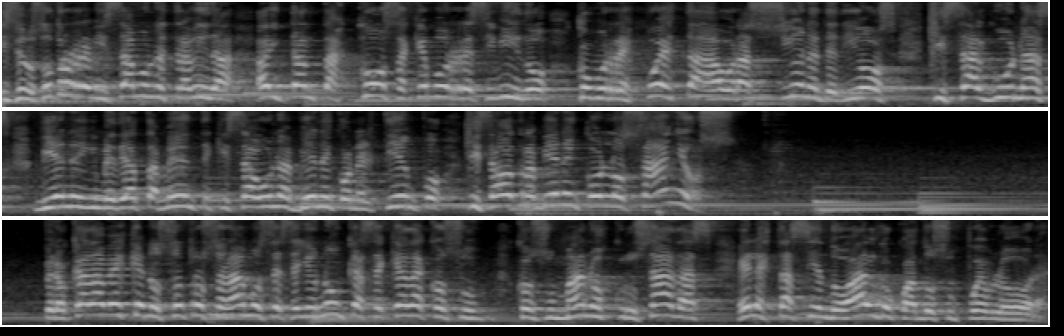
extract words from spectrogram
Y si nosotros revisamos nuestra vida, hay tantas cosas que hemos recibido como respuesta a oraciones de Dios. Quizá algunas vienen inmediatamente, quizá unas vienen con el tiempo, quizá otras vienen con los años. Pero cada vez que nosotros oramos, el Señor nunca se queda con, con sus manos cruzadas. Él está haciendo algo cuando su pueblo ora.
